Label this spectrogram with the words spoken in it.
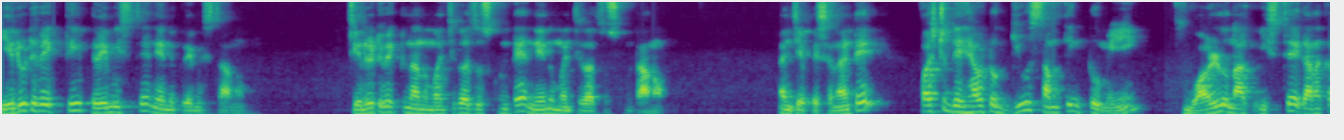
ఎదుటి వ్యక్తి ప్రేమిస్తే నేను ప్రేమిస్తాను. ఎదుటి వ్యక్తి నన్ను మంచిగా చూసుకుంటే నేను మంచిగా చూసుకుంటాను. అని చెప్పేసాను అంటే first they have to give something to me వాళ్ళు నాకు ఇస్తే కనుక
